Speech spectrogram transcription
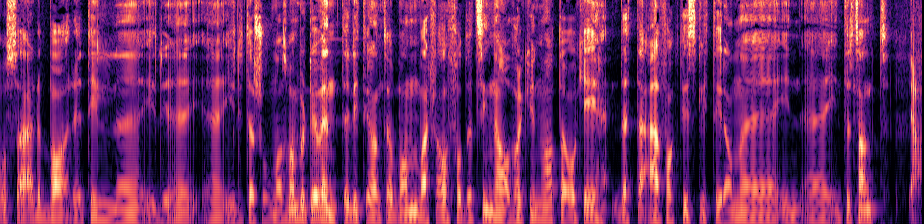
Og så er det bare til uh, irritasjon. Altså Man burde jo vente litt til man i hvert fall har fått et signal fra kunden om at ok, dette er faktisk litt uh, interessant. Ja,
